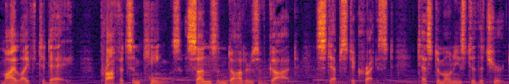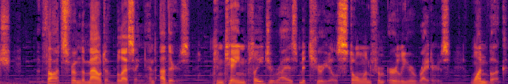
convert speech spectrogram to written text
my life today, prophets and kings, sons and daughters of God, steps to Christ, testimonies to the church, thoughts from the Mount of Blessing, and others contain plagiarized materials stolen from earlier writers. One book,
